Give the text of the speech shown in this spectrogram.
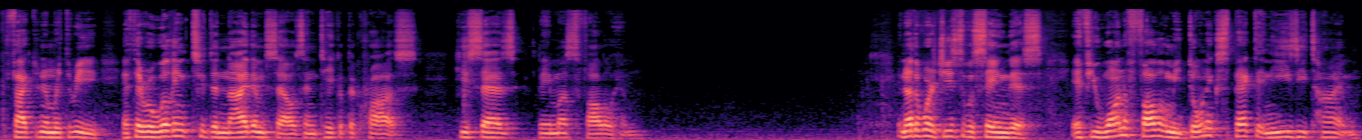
Factor number three if they were willing to deny themselves and take up the cross, he says they must follow him. In other words, Jesus was saying this if you want to follow me, don't expect an easy time.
